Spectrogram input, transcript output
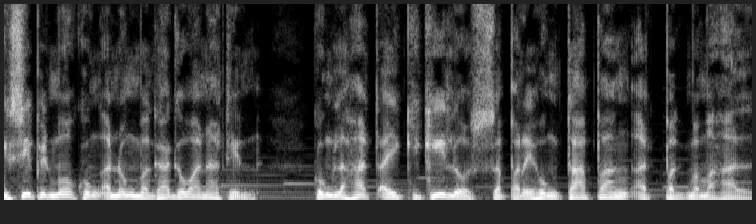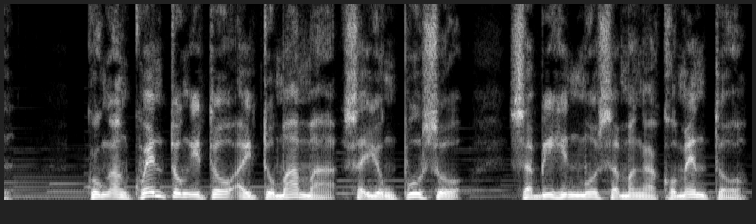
isipin mo kung anong magagawa natin kung lahat ay kikilos sa parehong tapang at pagmamahal. Kung ang kwentong ito ay tumama sa iyong puso, sabihin mo sa mga komento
